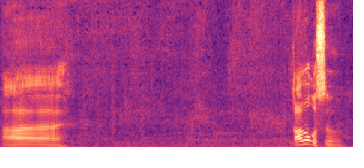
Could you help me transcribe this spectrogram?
아 까먹었어.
